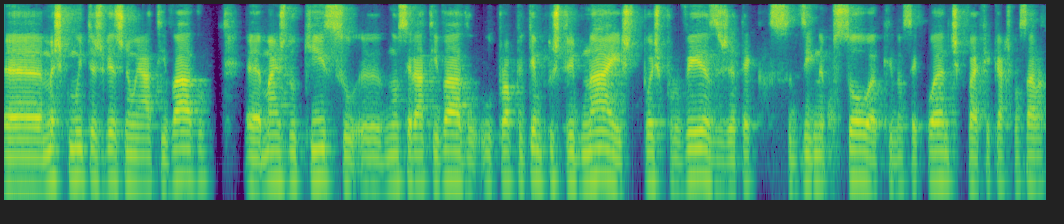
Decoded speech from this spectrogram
uh, mas que muitas vezes não é ativado. Uh, mais do que isso, não será ativado o próprio tempo dos tribunais, depois, por vezes, até que se designa pessoa, que não sei quantos, que vai ficar responsável.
